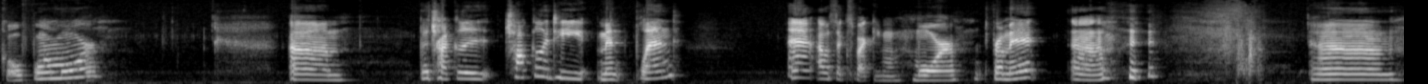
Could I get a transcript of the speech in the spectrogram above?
go for more. Um, the chocolate chocolatey mint blend. Eh, I was expecting more from it. Uh, um,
